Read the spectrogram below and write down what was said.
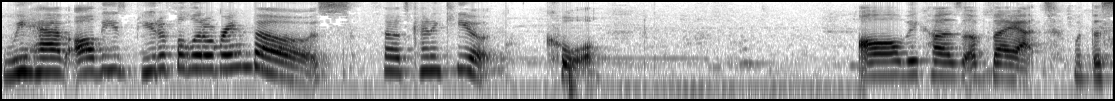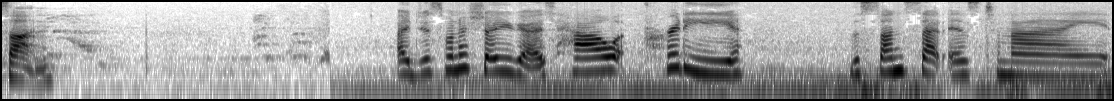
we have all these beautiful little rainbows. So it's kind of cute. Cool. All because of that with the sun. I just want to show you guys how pretty the sunset is tonight.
